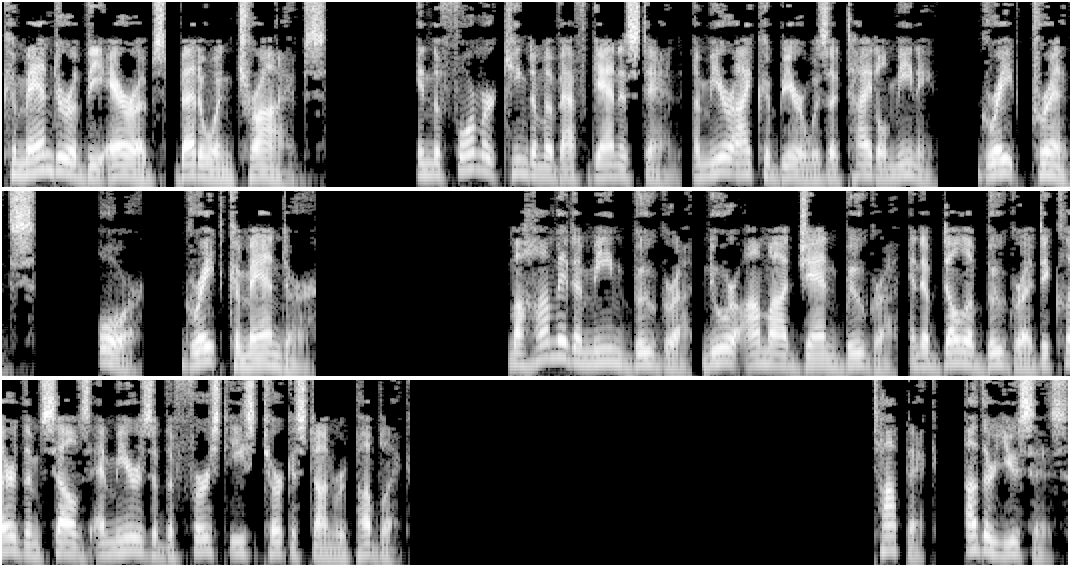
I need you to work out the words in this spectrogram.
Commander of the Arabs Bedouin tribes. In the former Kingdom of Afghanistan, Amir-i-Kabir was a title meaning, "'Great Prince' or "'Great Commander' Muhammad Amin Bugra, Nur Ahmad Jan Bugra, and Abdullah Bugra declared themselves emirs of the First East Turkestan Republic. Other uses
